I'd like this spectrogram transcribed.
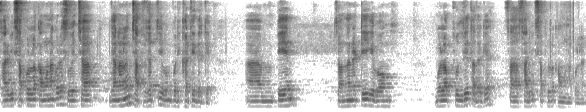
সার্বিক সাফল্য কামনা করে শুভেচ্ছা জানালেন ছাত্রছাত্রী এবং পরীক্ষার্থীদেরকে। পেন, চন্দনের টিক এবং গোলাপ ফুল দিয়ে তাদেরকে সার্বিক সাফল্য কামনা করলেন।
